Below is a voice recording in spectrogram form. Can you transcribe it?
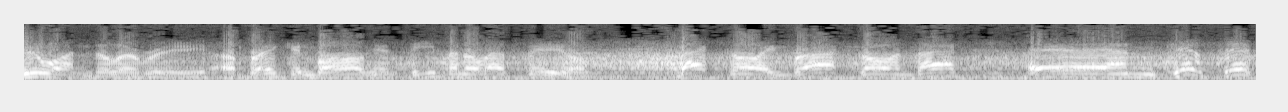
Two-one delivery. A breaking ball hit deep into left field. Back going Brock, going back, and kissed it.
